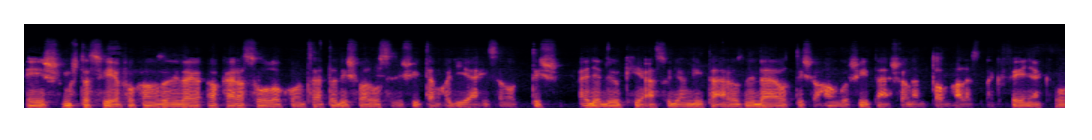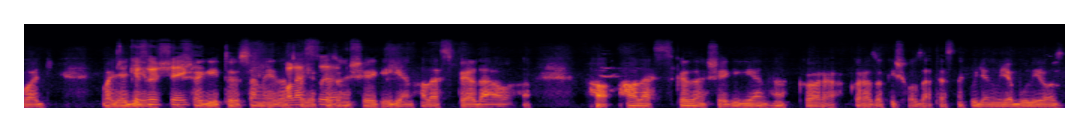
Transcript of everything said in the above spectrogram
És most ez hülye fog hangzani, de akár a szóló koncerted is valószínűsítem, hogy ilyen, hiszen ott is egyedül kiállsz ugyan gitározni, de ott is a hangosítása, nem tudom, ha lesznek fények, vagy, vagy egyéb Közönség. segítő személyzet, Ha vagy a lesz olyan. közönség, igen, ha lesz például, ha, ha, ha lesz közönség, igen, akkor, akkor azok is hozzátesznek ugyanúgy a bulihoz,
